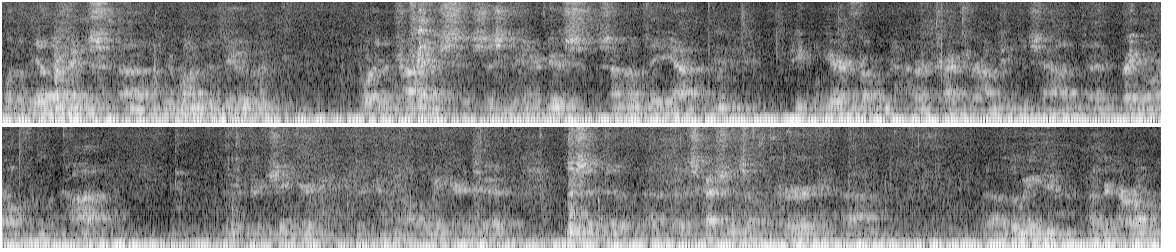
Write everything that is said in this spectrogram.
One of the other things uh, we wanted to do for the tribes is just to introduce some of the uh, people here from, our tribes around Puget Sound, uh, Greg Arnold from Makah. We appreciate your, your coming all the way here to listen to uh, the discussions that have occurred. Uh, uh, Louis Undergirl uh,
